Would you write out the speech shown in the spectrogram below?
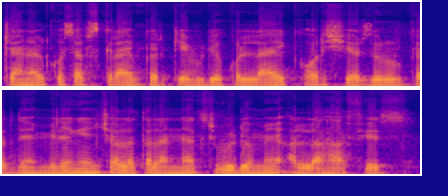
چینل کو سبسکرائب کر کے ویڈیو کو لائک اور شیئر ضرور کر دیں۔ ملیں گے انشاءاللہ تعالی نیکسٹ ویڈیو میں۔ اللہ حافظ۔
